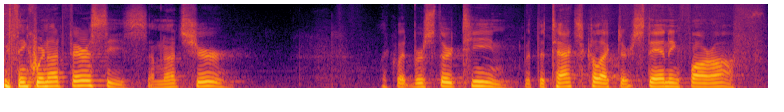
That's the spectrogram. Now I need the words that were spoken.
We think we're not Pharisees. I'm not sure. Look what verse 13 with the tax collector standing far off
